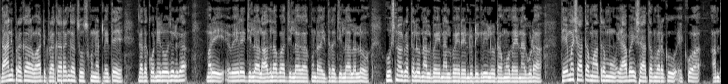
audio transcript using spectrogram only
దాని ప్రకారం వాటి ప్రకారంగా చూసుకున్నట్లయితే గత కొన్ని రోజులుగా మరి వేరే జిల్లాలు ఆదిలాబాద్ జిల్లా కాకుండా ఇతర జిల్లాలలో ఉష్ణోగ్రతలు నలభై నలభై రెండు డిగ్రీలు నమోదైనా కూడా తేమ శాతం మాత్రము యాభై శాతం వరకు ఎక్కువ అంత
